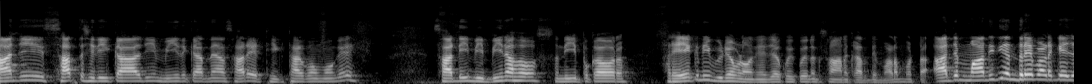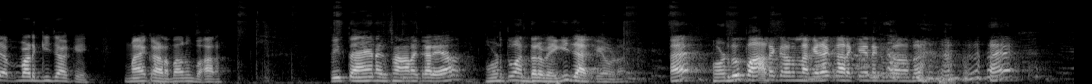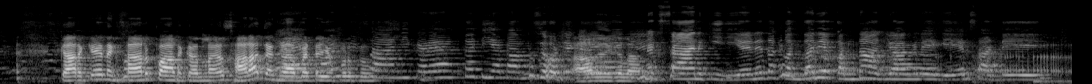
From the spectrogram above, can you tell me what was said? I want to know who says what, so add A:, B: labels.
A: ਹਾਂਜੀ ਸਤਿ ਸ਼੍ਰੀ ਅਕਾਲ ਜੀ। ਉਮੀਦ ਕਰਦੇ ਆ ਸਾਰੇ ਠੀਕ ਠਾਕ ਹੋਵੋਗੇ। ਸਾਡੀ ਬੀਬੀ ਨਾ ਉਹ ਸੰਦੀਪ ਕੌਰ ਹਰੇਕ ਦੀ ਵੀਡੀਓ ਬਣਾਉਂਦੀ ਆ ਜੇ ਕੋਈ ਕੋਈ ਨੁਕਸਾਨ ਕਰਦੇ ਮਾੜਾ ਮੋਟਾ। ਅੱਜ ਮਾਂ ਦੀ ਦੀ ਅੰਦਰੇ ਵੜ ਕੇ ਵੜ ਗਈ ਜਾ ਕੇ। ਮੈਂ ਕੱਢਦਾ ਉਹਨੂੰ ਬਾਹਰ। ਵੀ ਤੈਂ ਨੁਕਸਾਨ ਕਰਿਆ ਹੁਣ ਤੂੰ ਅੰਦਰ ਗਈ ਜਾ ਕੇ ਹੁਣ। ਹੈ? ਹੁਣ ਤੂੰ ਪਾਠ ਕਰਨ ਲੱਗ ਜਾ ਕਰਕੇ ਨੁਕਸਾਨ। ਹੈ? ਕਰਕੇ ਨੁਕਸਾਨ ਪਾਠ ਕਰਨ ਲੱਗਾ ਸਾਰਾ ਚੰਗਾ ਬੱਟੇ ਉੱਪਰ ਤੂੰ।
B: ਘਟੀਆ ਕੰਮ ਛੋਟੇ
A: ਆ ਦੇਖ ਲਾ।
B: ਨੁਕਸਾਨ ਕੀ ਜੀ ਇਹਨੇ ਤਾਂ ਕੰਧਾਂ ਦੀਆਂ ਕੰਧਾਂ ਜੰਗ ਨੇ ਗੇਰ ਸਾਡੇ।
